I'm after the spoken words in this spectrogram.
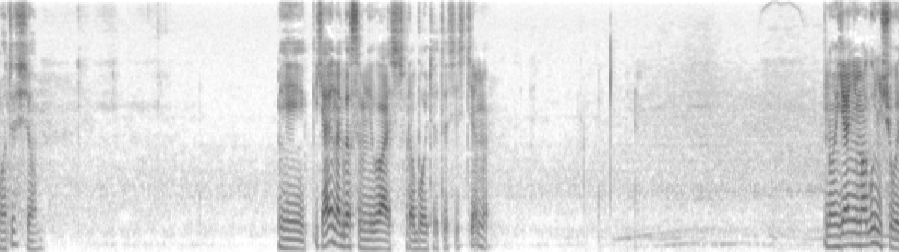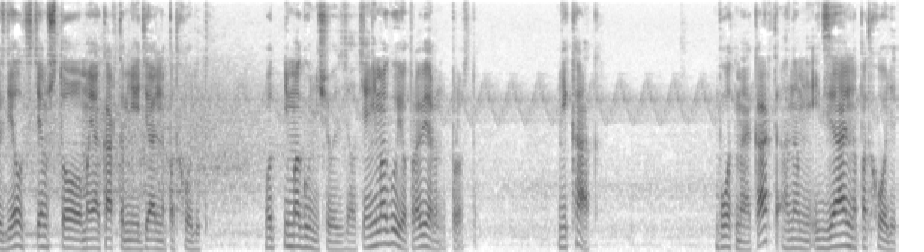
Вот и все. И я иногда сомневаюсь в работе этой системы. Но я не могу ничего сделать с тем, что моя карта мне идеально подходит. Вот не могу ничего сделать. Я не могу ее провернуть просто. Никак вот моя карта, она мне идеально подходит.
